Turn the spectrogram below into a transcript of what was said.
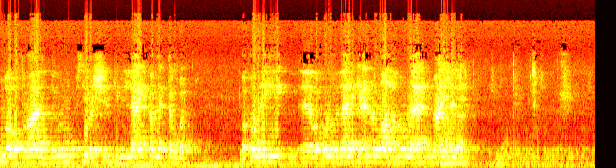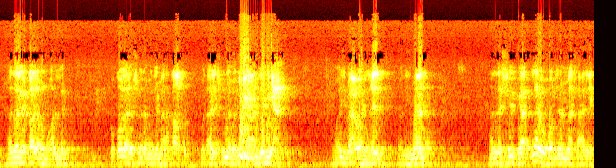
هو غفران الذنوب سوى الشرك بالله قبل التوبة. وقوله آه، وقوله ذلك أن الله مولى أهل معرفته. هذا الذي قاله المؤلف وقول أهل السنة والجماعة قاطع قول أهل السنة والجماعة جميعا وإجماع أهل العلم والإيمان أن الشرك لا يغفر لمن مات عليه.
